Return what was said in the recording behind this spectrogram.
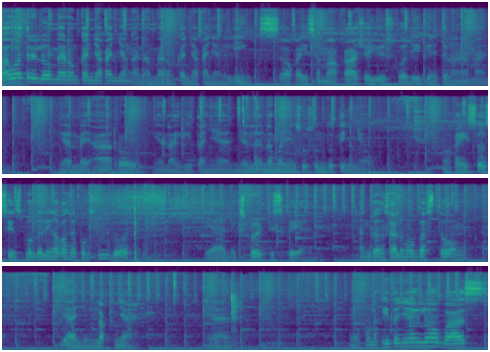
bawat relo meron kanya-kanyang ano, meron kanya-kanyang links. Okay, sa mga Casio usually ganito lang naman. Yan, may arrow. Yan, nakikita nyo yan. Yan lang naman yung susundutin nyo. Okay, so since magaling ako sa pagsundot, yan, expertise ko yan. Hanggang sa lumabas tong, yan, yung lock niya. Yan. Yan, kung nakita nyo yung lumabas,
